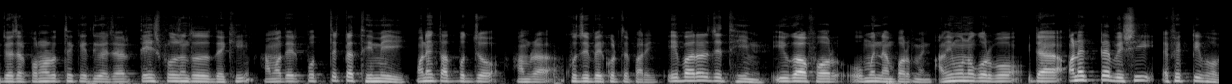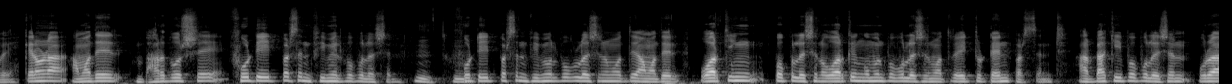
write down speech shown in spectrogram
দুই হাজার পনেরো থেকে দুই হাজার তেইশ পর্যন্ত দেখি আমাদের প্রত্যেকটা থিমেই অনেক তাৎপর্য আমরা খুঁজে বের করতে পারি। এবারের যে theme yoga for women empowerment আমি মনে করব এটা অনেকটা বেশি এফেক্টিভ হবে। কেননা আমাদের ভারতবর্ষে forty eight percent female population forty eight percent female পপুলেশনের মধ্যে আমাদের working population working women population মাত্র এইট টু টেন পার্সেন্ট আর বাকি পপুলেশন পুরা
